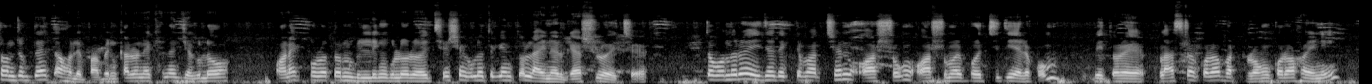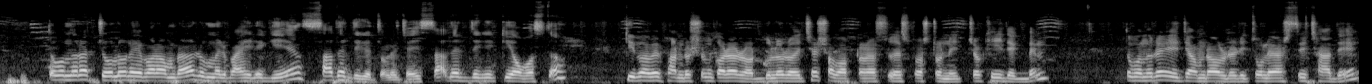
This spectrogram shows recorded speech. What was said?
সংযোগ দেয় তাহলে পাবেন। কারণ এখানে যেগুলো অনেক পুরাতন বিল্ডিংগুলো রয়েছে, সেগুলোতে কিন্তু লাইনের গ্যাস রয়েছে। তো বন্ধুরা, এই যে দেখতে পাচ্ছেন ওয়াশরুম ওয়াশরুমের পরিস্থিতি এরকম। ভিতরে প্লাস্টার করা বাট রং করা হয়নি। তো বন্ধুরা, চলুন এবার আমরা রুমের বাইরে গিয়ে ছাদের দিকে চলে যাই। ছাদের দিকে কি অবস্থা? কীভাবে ফাউন্ডেশন করা রডগুলো রয়েছে, সব আপনারা সুস্পষ্ট নিজ চোখেই দেখবেন। তো বন্ধুরা, এই যে আমরা অলরেডি চলে আসছি ছাদে।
